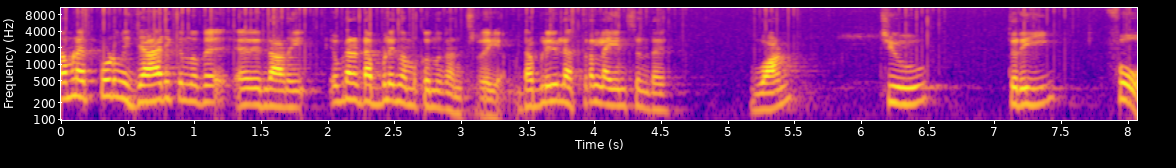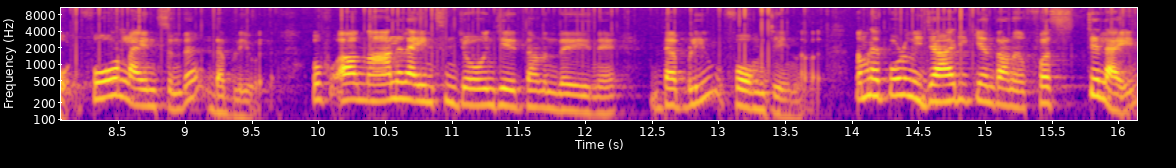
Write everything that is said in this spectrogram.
നമ്മൾ എപ്പോഴും വിചാരിക്കുന്നത് എന്താണ്? ഇവിടെ ഡബ്ല്യു നമുക്കൊന്ന് കൺസിഡർ ചെയ്യാം. ഡബ്ല്യൂയിൽ എത്ര ലൈൻസ് ഉണ്ട്? One two three four four lines ഉണ്ട് ഡബ്ല്യൂവിൽ അപ്പോൾ ആ നാല് ലൈൻസും ജോയിൻ ചെയ്തിട്ടാണ് എന്ത് ചെയ്യുന്നത് ഡബ്ല്യു ഫോം ചെയ്യുന്നത്. നമ്മളെപ്പോഴും വിചാരിക്കുക എന്താണ്? First line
